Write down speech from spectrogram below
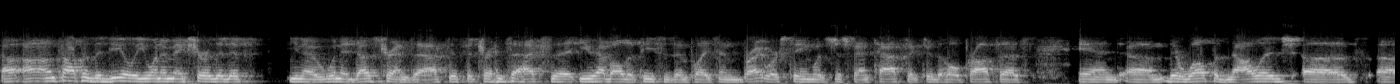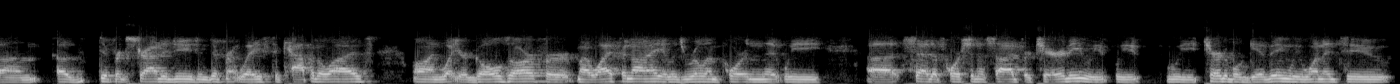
uh, on top of the deal, you want to make sure that if you know, when it does transact, if it transacts, that you have all the pieces in place. And Brightworth's team was just fantastic through the whole process. And um, their wealth of knowledge of, um, of different strategies and different ways to capitalize on what your goals are. For my wife and I, it was real important that we uh, set a portion aside for charity. We, we, we charitable giving. We wanted to,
